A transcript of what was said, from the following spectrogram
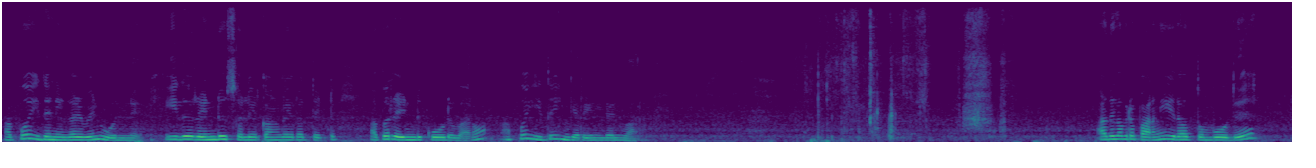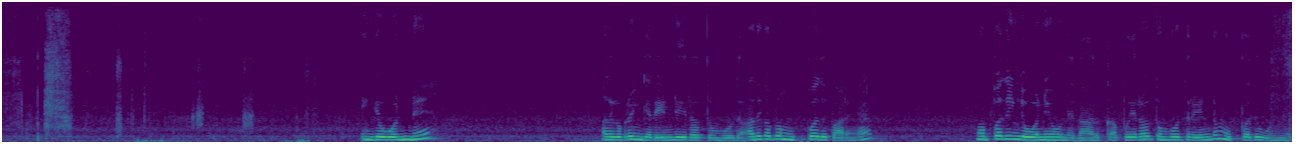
அப்போது இது நிகழ்வெண் ஒன்று. இது ரெண்டு சொல்லியிருக்காங்களே இருபத்தெட்டு. அப்போ ரெண்டு கோடு வரும். அப்போ இது இங்கே ரெண்டுன்னு வரும். அதுக்கப்புறம் பாருங்கள் இருபத்தொம்போது. இங்கே ஒன்று. அதுக்கப்புறம் இங்கே ரெண்டு இருபத்தொம்போது. அதுக்கப்புறம் முப்பது பாருங்கள் முப்பது இங்கே ஒன்றே ஒன்று தான் இருக்குது அப்போ இருபத்தொம்போது ரெண்டு முப்பது ஒன்று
